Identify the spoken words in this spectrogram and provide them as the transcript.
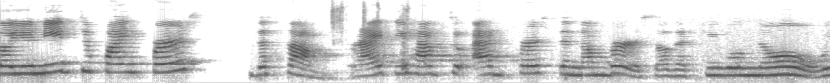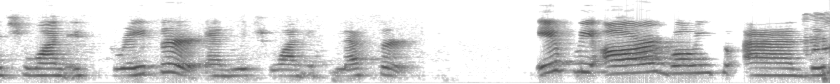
So you need to find first the sum, right? You have to add first the numbers so that you will know which one is greater and which one is lesser. If we are going to add this,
